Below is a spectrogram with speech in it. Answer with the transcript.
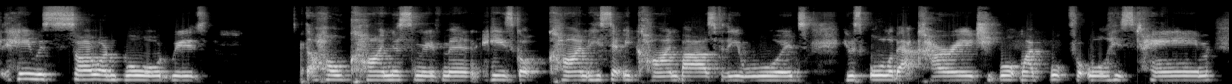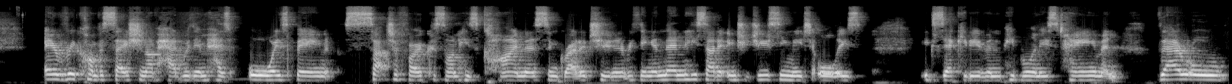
he was so on board with the whole kindness movement. He's got kind, he sent me kind bars for the awards. He was all about courage. He bought my book for all his team. Every conversation I've had with him has always been such a focus on his kindness and gratitude and everything. And then he started introducing me to all these executive and people in his team, and they're all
